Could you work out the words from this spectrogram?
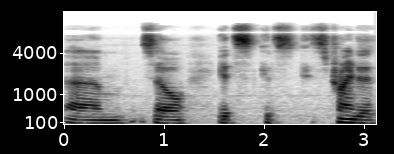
um, so it's it's it's trying to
